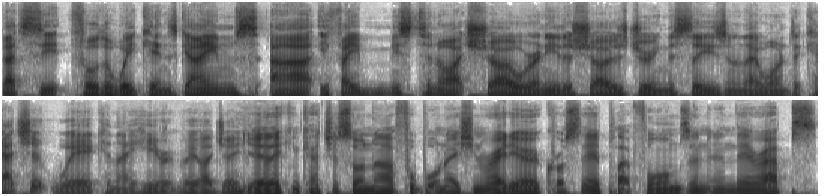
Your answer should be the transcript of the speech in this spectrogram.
that's it for the weekend's games. Uh, if they missed tonight's show or any of the shows during the season and they wanted to catch it, where can they hear it? VIG. Yeah, they can catch us on uh, Football Nation Radio across their platforms and, and their apps,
